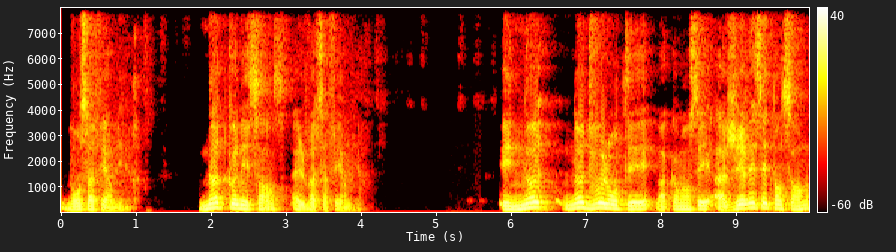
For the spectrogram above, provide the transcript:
vont s'affermir. Notre connaissance, elle va s'affermir. Et notre volonté va commencer à gérer cet ensemble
